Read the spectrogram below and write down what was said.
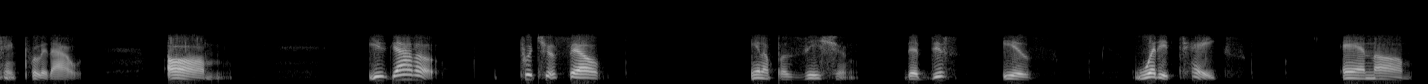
can't pull it out. Um you gotta put yourself in a position that this is what it takes. And um,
